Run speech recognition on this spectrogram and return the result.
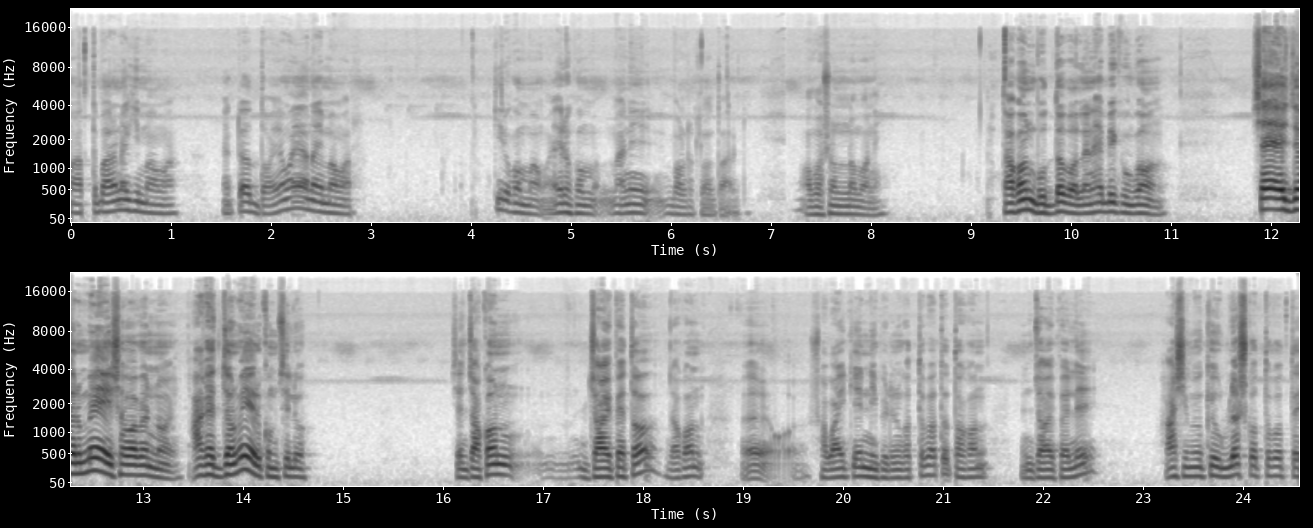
মারতে পারে নাকি মামা? একটা দয়া মায়া নাই মামার। কীরকম মামা? এরকম মানে বলতো টলতো আর কি। অবসন্ন মনে। তখন বুদ্ধ বললেন হ্যাঁ ভিক্ষুগণ, সে এই জন্মে এই স্বভাবের নয়। আগের জন্মে এরকম ছিল। সে যখন জয় পেত, যখন সবাইকে নিপীড়ন করতে পারতো, তখন জয় পেলে হাসি মুখে উল্লাস করতে করতে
